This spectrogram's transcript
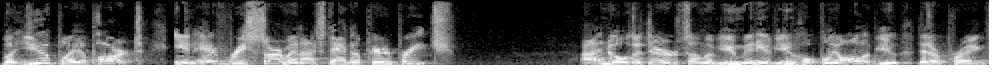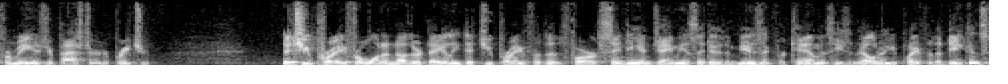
but you play a part in every sermon I stand up here and preach. I know that there are some of you, many of you, hopefully all of you, that are praying for me as your pastor and a preacher that you pray for one another daily, that you pray for the for Cindy and Jamie as they do the music, for Tim as he's an elder, you pray for the deacons,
